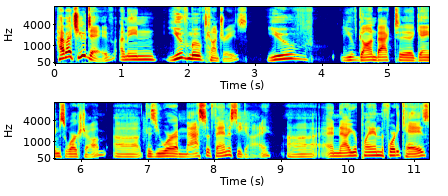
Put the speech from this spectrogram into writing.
How about you, Dave? I mean, you've moved countries. You've you've gone back to Games Workshop because uh, you were a massive fantasy guy, uh, and now you're playing the 40ks.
